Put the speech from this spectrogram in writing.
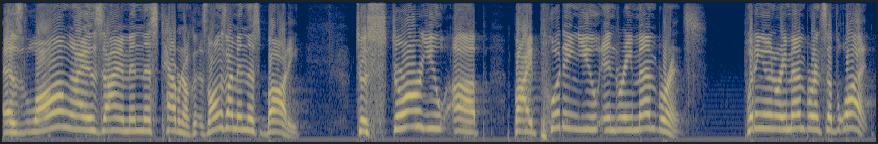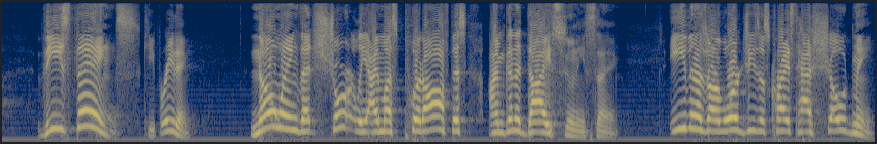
as long as I am in this tabernacle, as long as I'm in this body, to stir you up by putting you in remembrance. Putting you in remembrance of what? These things. Keep reading. Knowing that shortly I must put off this, I'm going to die soon, he's saying even as our Lord Jesus Christ has showed me.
